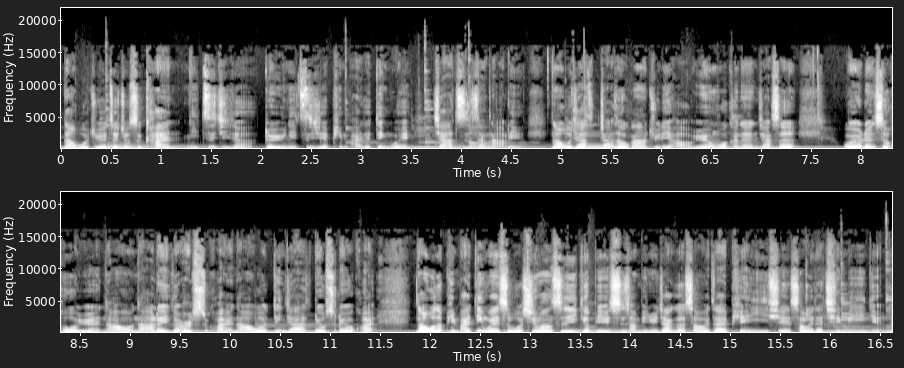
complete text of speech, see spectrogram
那我觉得这就是看你自己的对于你自己的品牌的定位价值在哪里。那我假假设我刚刚举例好，因为我可能假设我有认识货源，然后我拿了一个二十块，然后我定价六十六块，然后我的品牌定位是我希望是一个比市场平均价格稍微再便宜一些，稍微再亲民一点的。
